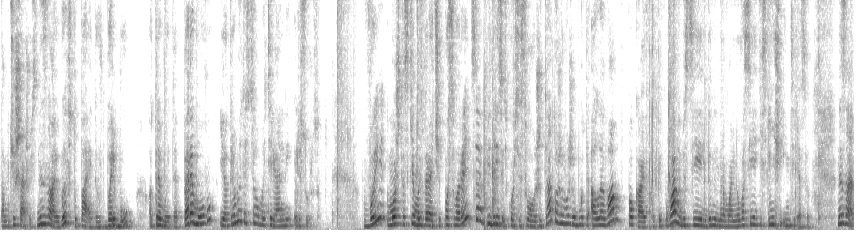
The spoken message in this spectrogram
там чи ще щось. Не знаю, ви вступаєте в боротьбу, отримуєте перемогу і отримуєте з цього матеріальний ресурс. Ви можете з кимось, до речі, посваритися, відрізати когось із свого життя, теж може бути, але вам по кайфу. Типу, вам і без цієї людини нормально. У вас є якісь інші інтереси. Не знаю.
